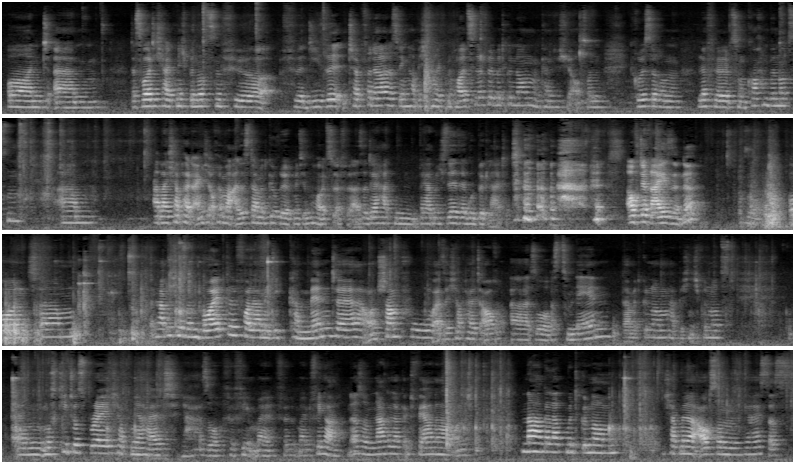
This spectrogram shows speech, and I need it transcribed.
Und ähm, das wollte ich halt nicht benutzen für, für diese Töpfe da. Deswegen habe ich halt einen Holzlöffel mitgenommen. Man kann natürlich auch so einen größeren Löffel zum Kochen benutzen. Ähm, aber ich habe halt eigentlich auch immer alles damit gerührt, mit dem Holzlöffel. Also der hat, der hat mich sehr, sehr gut begleitet. Auf der Reise, ne? So. Und ähm, dann habe ich hier so einen Beutel voller Medikamente und Shampoo. Also ich habe halt auch äh, so was zum Nähen damit genommen, habe ich nicht benutzt. Ähm, Moskitospray, ich habe mir halt, ja, so für, mein, für meinen Finger, ne, so einen Nagellackentferner und Nagellack mitgenommen. Ich habe mir auch so ein, wie heißt das,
